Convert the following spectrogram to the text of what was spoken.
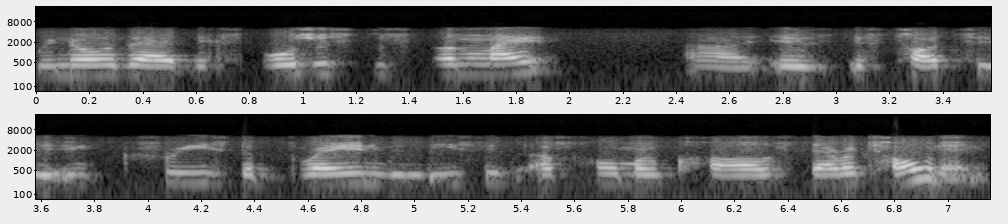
We know that exposure to sunlight uh, is, taught to increase the brain releases of hormone called serotonin.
